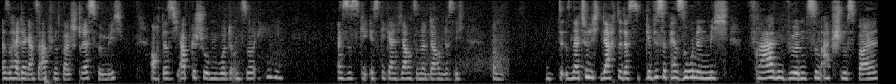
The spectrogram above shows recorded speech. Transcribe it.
Also halt der ganze Abschlussball Stress für mich. Auch, dass ich abgeschoben wurde und so. Also es geht, es geht gar nicht darum, sondern darum, dass ich ähm, natürlich dachte, dass gewisse Personen mich fragen würden zum Abschlussball,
